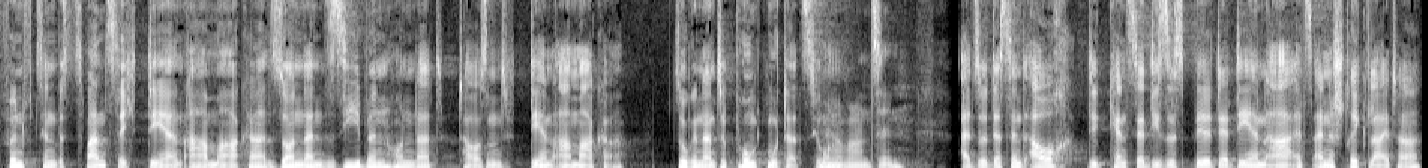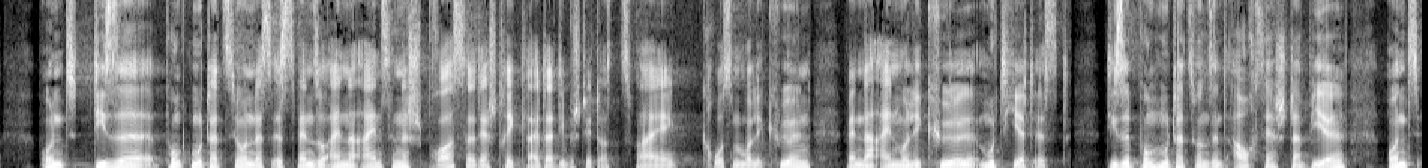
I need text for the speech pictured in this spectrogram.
15 bis 20 DNA-Marker, sondern 700.000 DNA-Marker, sogenannte Punktmutationen. Ja, Wahnsinn. Also das sind auch, du kennst ja dieses Bild der DNA als eine Strickleiter. Und diese Punktmutation, das ist, wenn so eine einzelne Sprosse der Strickleiter, die besteht aus zwei großen Molekülen, wenn da ein Molekül mutiert ist. Diese Punktmutationen sind auch sehr stabil und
